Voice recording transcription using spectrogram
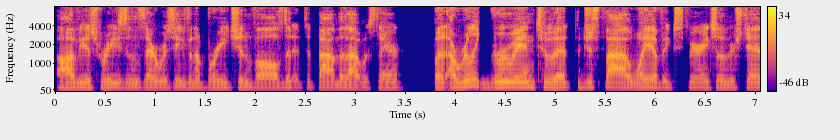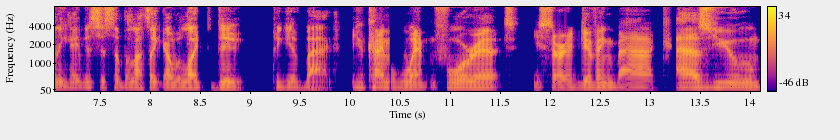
obvious reasons. There was even a breach involved at the time that I was there. But I really grew into it just by way of experience and understanding, hey, this is something I think I would like to do to give back. You kind of went for it. You started giving back. As you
